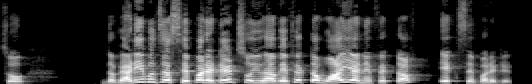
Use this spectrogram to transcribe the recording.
So the variables are separated so you have effect of y and effect of x separated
